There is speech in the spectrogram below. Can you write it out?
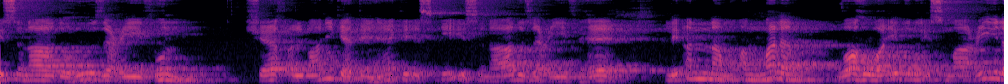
اسناد ضعیف۔ شیخ البانی کہتے ہیں کہ اس کی اسناد ضعیف ہے لأن مؤملا وهو ابن اسماعیل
